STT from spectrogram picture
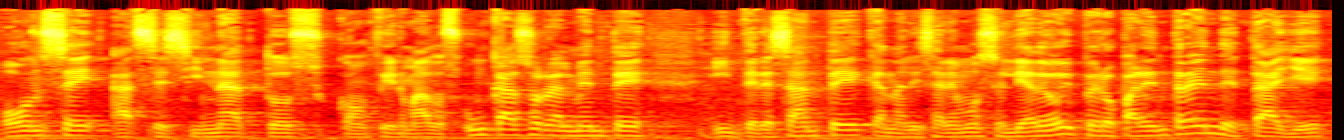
11 asesinatos confirmados. Un caso realmente interesante que analizaremos el día de hoy, pero para entrar en detalle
